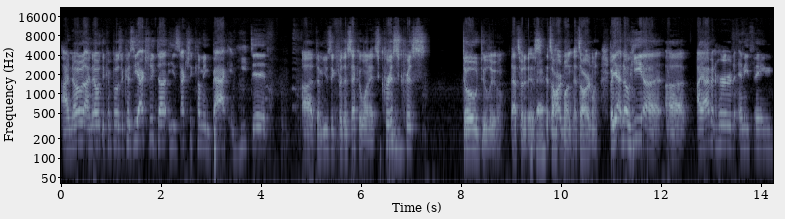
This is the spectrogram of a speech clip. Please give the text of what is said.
I know, I know the composer because he actually does. He's actually coming back, and he did uh, the music for the second one. It's Chris Chris Dodulu. That's what it is. Okay. It's a hard one. It's a hard one. But yeah, no, he. Uh, uh, I haven't heard anything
